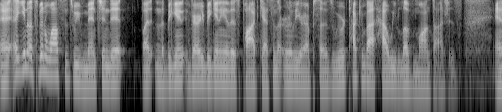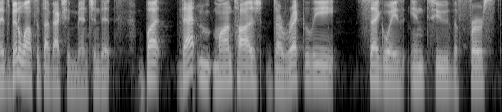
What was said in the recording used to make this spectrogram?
Uh, you know, it's been a while since we've mentioned it, but in the beginning, very beginning of this podcast, in the earlier episodes, we were talking about how we love montages, and it's been a while since I've actually mentioned it. But that montage directly segues into the first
